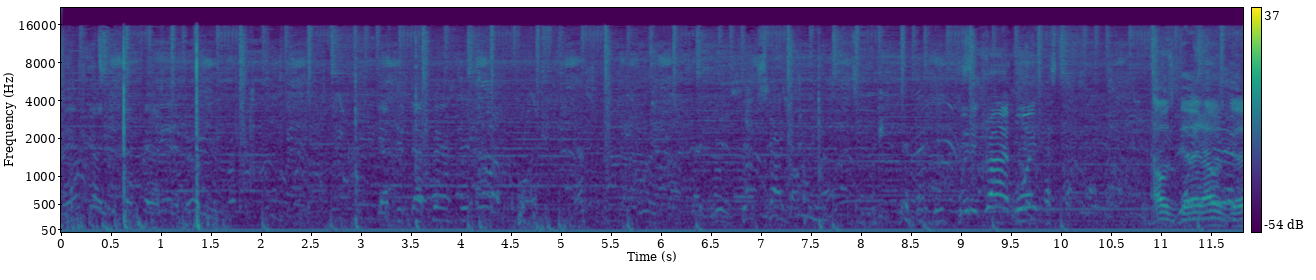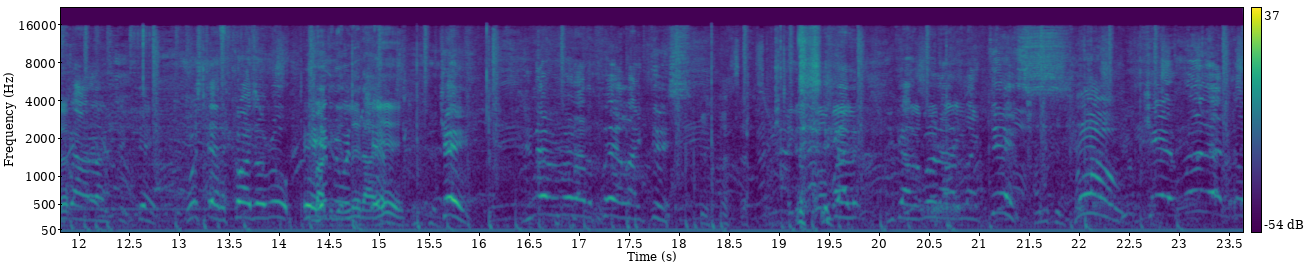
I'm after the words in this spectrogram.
man. You gotta get that pass in earlier. You gotta get that pass in earlier. Way to drive, boy. That was good. That was good. What's that? A cardinal rule? Hey, About hit to get lit the out here. Kay, you never run out of player like this. you gotta, you gotta run out like this. Bro, you can't run at no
